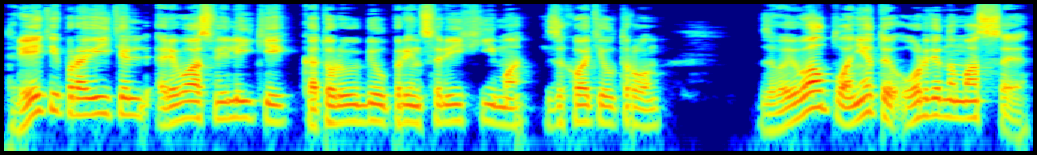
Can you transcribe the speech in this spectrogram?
Третий правитель, Ревас Великий, который убил принца Рейхима и захватил трон, завоевал планеты Ордена Массе,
